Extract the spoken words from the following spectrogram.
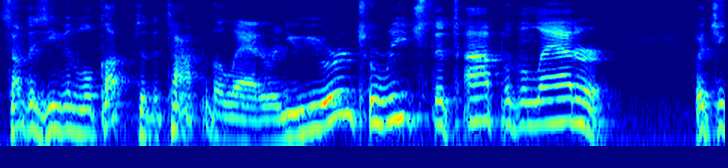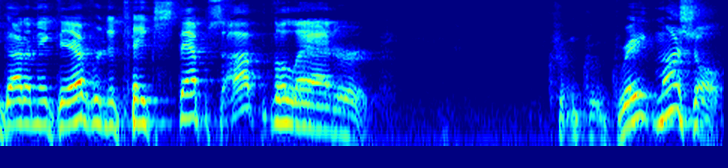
Sometimes you even look up to the top of the ladder and you yearn to reach the top of the ladder. But you got to make the effort to take steps up the ladder. Great mashal.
